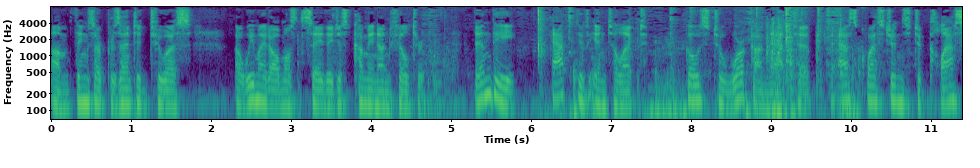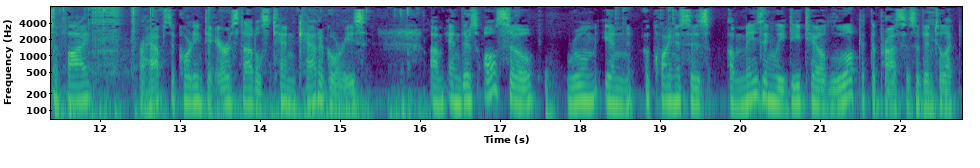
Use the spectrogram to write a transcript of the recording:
um, things are presented to us. Uh, we might almost say they just come in unfiltered. Then the active intellect goes to work on that, to, to ask questions, to classify, perhaps according to Aristotle's 10 categories. Um, and there's also room in Aquinas's amazingly detailed look at the process of intellect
